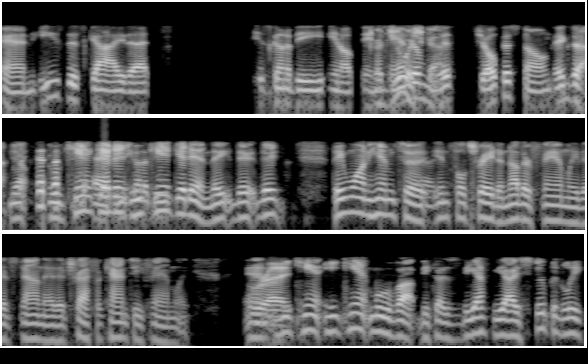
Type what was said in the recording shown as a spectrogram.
and he's this guy that is going to be, you know, in A tandem with Joe Pistone. Exactly. Yeah, who can't get in? Who can't be- get in? They they they they want him to Right. infiltrate another family that's down there, the Trafficante family, and Right. he can't he can't move up because the FBI stupidly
